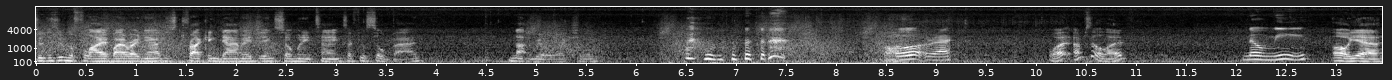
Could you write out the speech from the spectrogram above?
So just doing a flyby right now, just tracking damaging so many tanks. I feel so bad. Not really, actually. Oh, wrecked. What? I'm still alive. No, me. Oh yeah.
